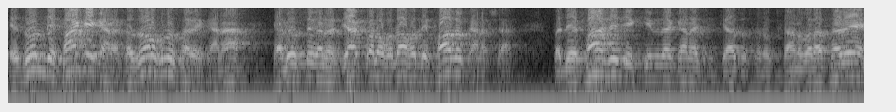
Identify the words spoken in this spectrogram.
ازول دفاع که کنه خزور خلوص اوه کنه کلوس تیغه رجاع کولا خدا خو دفاع لو کنه شا پا دفاع که جه کم ده کنه چه چاہتا سن اکسان ورا سوه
